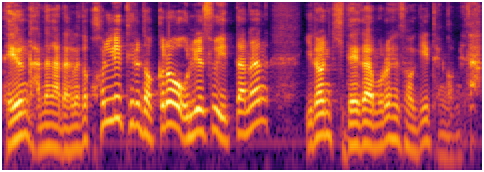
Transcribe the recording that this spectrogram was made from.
대응 가능하다. 그래서 퀄리티를 더 끌어올릴 수 있다는 이런 기대감으로 해석이 된 겁니다.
